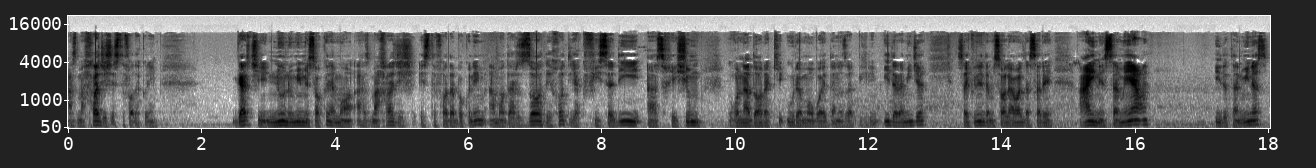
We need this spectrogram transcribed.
از مخرجش استفاده کنیم. گرچه نون و میم ساکن ما از مخرجش استفاده بکنیم اما در ذات خود یک فیصدی از خیشوم غنه داره که او را ما باید در نظر بگیریم. ای در اینجا سعی کنید در مثال اول در سر عین سمیع ای در تنوین است.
